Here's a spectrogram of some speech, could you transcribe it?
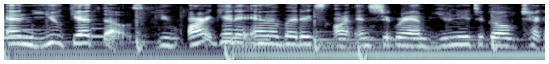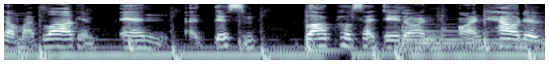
And you get those. If you aren't getting analytics on Instagram, you need to go check out my blog. And, and uh, there's some blog posts I did on, on how to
